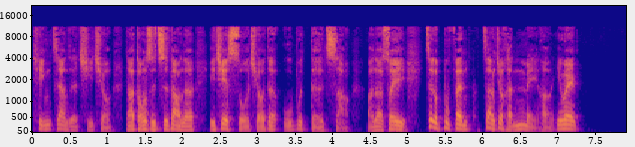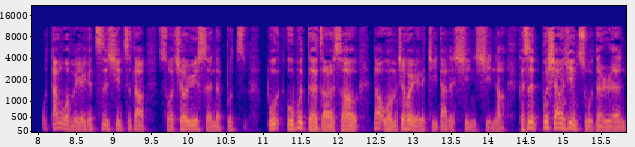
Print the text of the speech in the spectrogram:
听这样的祈求，然后同时知道呢一切所求的无不得着啊。那所以这个部分这样就很美哈，因为。当我们有一个自信，知道所求于神的不不无不得着的时候，那我们就会有一个极大的信心哈。可是不相信主的人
